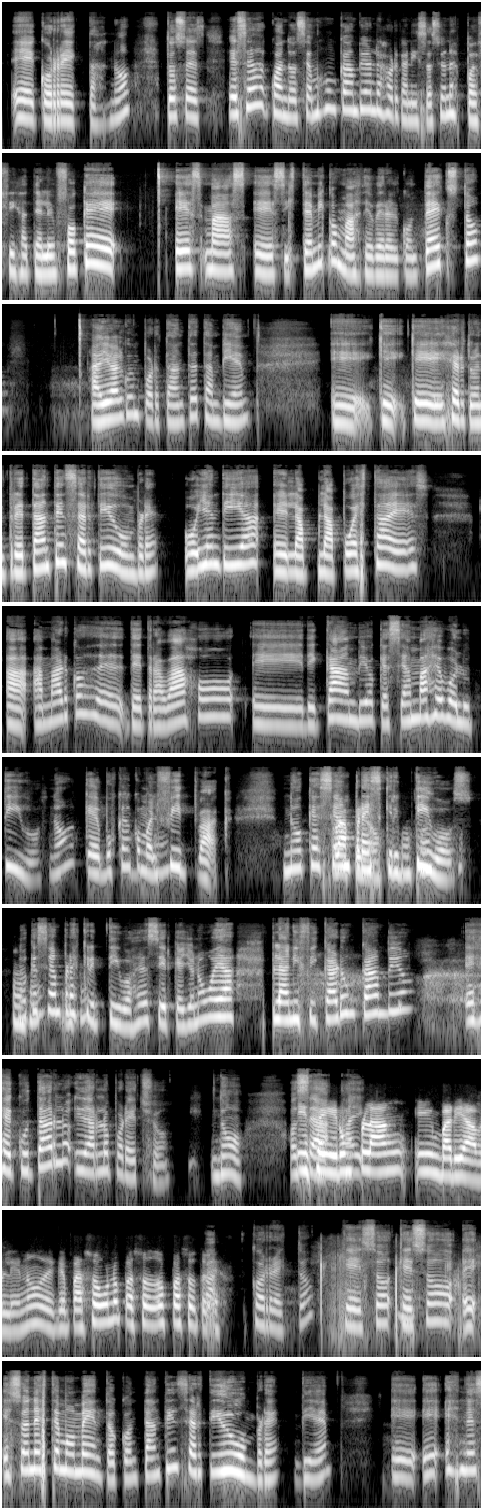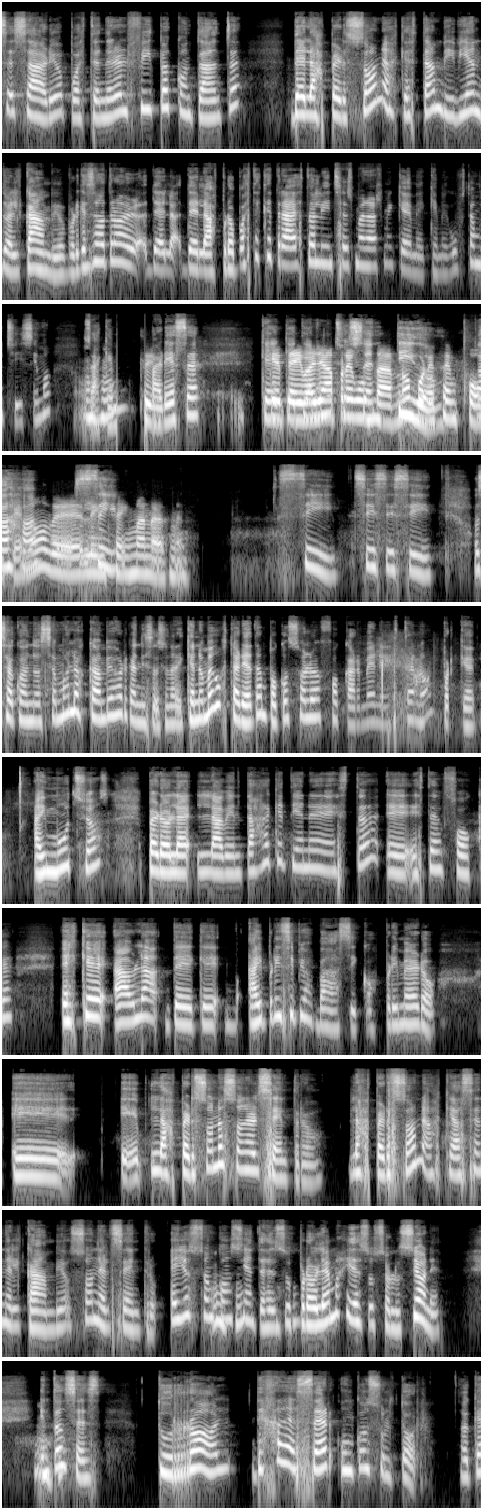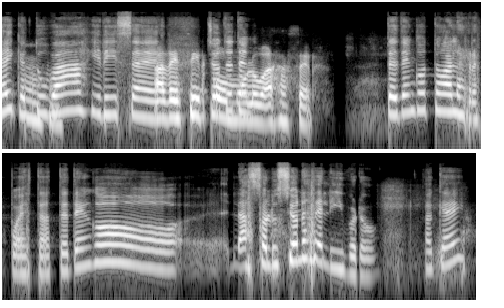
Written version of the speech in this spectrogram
eh, correctas, ¿no? Entonces, esa, cuando hacemos un cambio en las organizaciones, pues fíjate, el enfoque es más eh, sistémico, más de ver el contexto. Hay algo importante también eh, que, que, Gertrude, entre tanta incertidumbre, hoy en día eh, la, la apuesta es a, a marcos de, de trabajo, de cambio, que sean más evolutivos, ¿no? Que busquen como el feedback, no que sean Rápido. Prescriptivos, no que sean prescriptivos, es decir, que yo no voy a planificar un cambio, ejecutarlo y darlo por hecho. No, o Y sea, seguir un hay, plan invariable, ¿no? De que pasó uno, pasó dos, pasó tres. Pa- correcto, que eso, que eso, eh, eso en este momento, con tanta incertidumbre, bien, eh, eh, es necesario pues tener el feedback constante de las personas que están viviendo el cambio, porque esa es otra de, de la- de las propuestas que trae esto el Change Management que me, que me gusta muchísimo, o sea, que me Ujú, Sí. parece que, Que que te iba ya a preguntar, ¿no? Por ese enfoque, Ajá, ¿no? De Lean sí. Change Management. Sí, sí, sí, sí. O sea, cuando hacemos los cambios organizacionales, que no me gustaría tampoco solo enfocarme en este, ¿no? Porque hay muchos, pero la, la ventaja que tiene este, eh, este enfoque es que habla de que hay principios básicos. Primero, eh, eh, las personas son el centro. Las personas que hacen el cambio son el centro. Ellos son conscientes de sus problemas y de sus soluciones. Entonces, tu rol deja de ser un consultor, ¿ok? Que tú vas y A dices, decir yo te, cómo lo vas a hacer. Te tengo todas las respuestas, te tengo eh, las soluciones del libro, ¿ok?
